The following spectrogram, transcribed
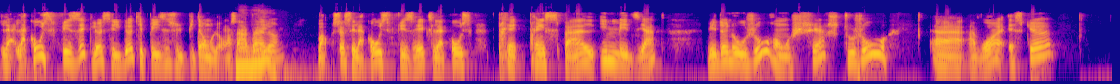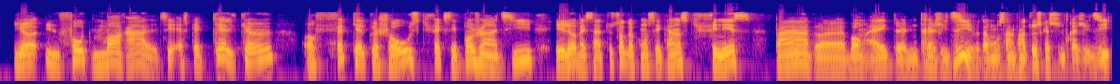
La, cause physique, là, c'est le gars qui est payé sur le piton, là. On ben s'entend, là? Bon, ça, c'est la cause physique, c'est la cause principale, immédiate. Mais de nos jours, on cherche toujours à, voir est-ce que il y a une faute morale, est-ce que quelqu'un a fait quelque chose qui fait que c'est pas gentil? Et là, ben, ça a toutes sortes de conséquences qui finissent par euh, bon être une tragédie. Je veux dire, on s'entend tous que c'est une tragédie.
